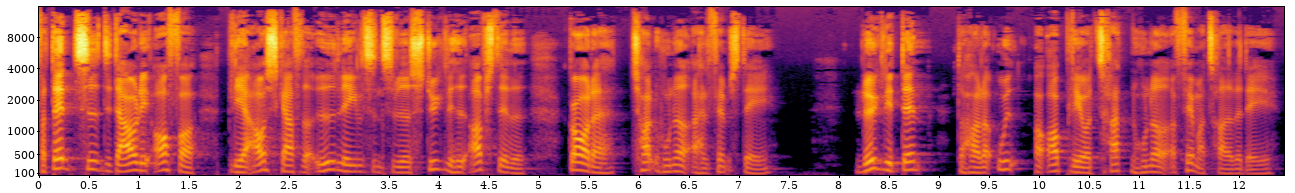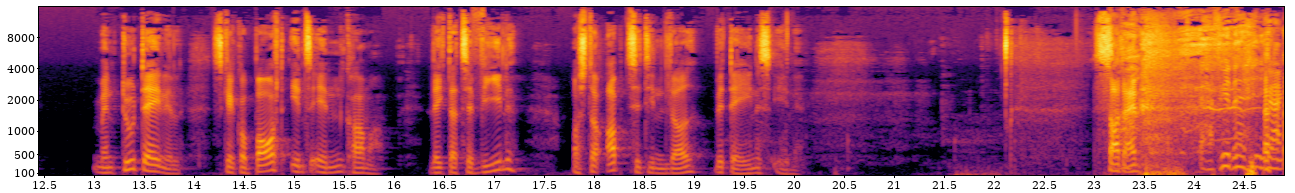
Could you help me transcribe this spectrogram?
For den tid det daglige offer bliver afskaffet og ødelæggelsens videre styggelighed opstillet, går der 1290 dage. Lykkeligt den, der holder ud og oplever 1335 dage. Men du, Daniel, skal gå bort indtil enden kommer. Læg dig til hvile og stå op til din lod ved dagenes ende. Sådan. Ja, vi er i gang.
